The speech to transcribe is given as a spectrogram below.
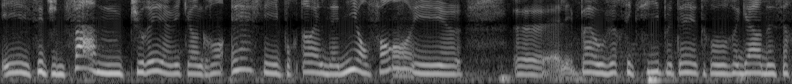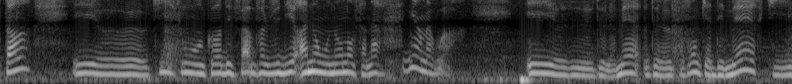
et c'est une femme purée avec un grand F, et pourtant elle n'a ni enfant, et euh, elle n'est pas over sexy peut-être au regard de certains, et qui sont encore des femmes. Enfin, je veux dire, ah non, non, non, ça n'a rien à voir. Et de la même façon qu'il y a des mères qui,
